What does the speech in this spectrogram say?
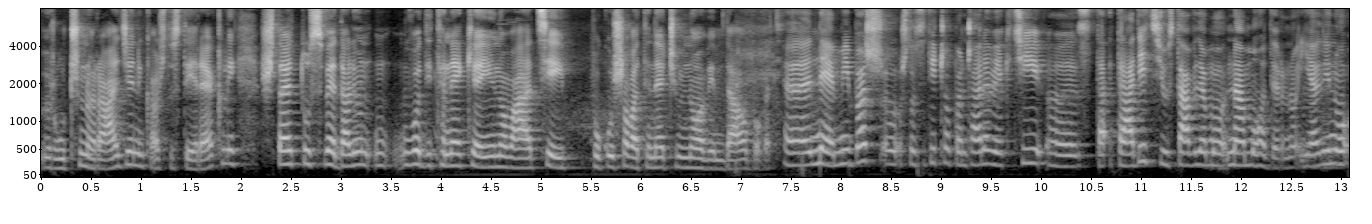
ručno rađeni, kao što ste i rekli. Šta je tu sve? Da li uvodite neke inovacije i pokušavate nečim novim da obogatite? E, ne, mi baš što se tiče opančareve kći, e, sta, tradiciju stavljamo na moderno. Jedino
